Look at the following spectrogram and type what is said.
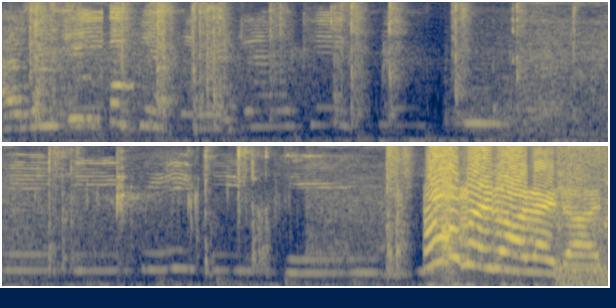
I went to go get Oh my god, I died.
